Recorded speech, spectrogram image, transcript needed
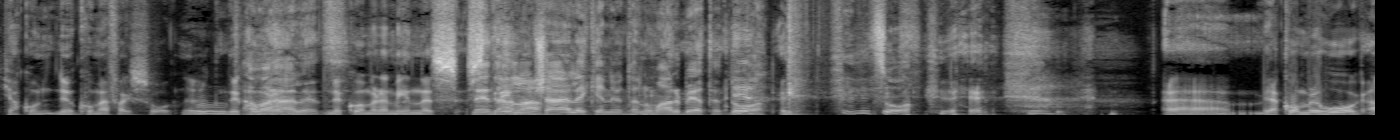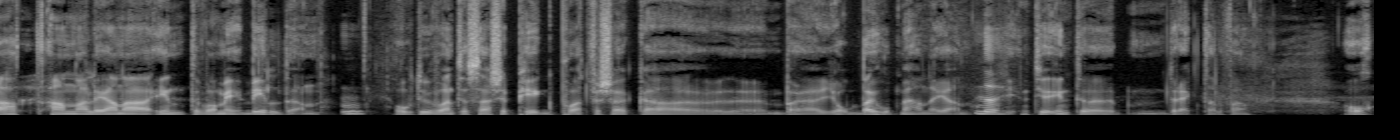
Jag kom, nu kommer jag faktiskt ihåg, nu, mm. nu, kommer, ja, nu kommer en minnesstrimma. Det är inte handlar om kärleken utan om arbetet då. Så. Uh, jag kommer ihåg att Anna-Lena inte var med i bilden. Mm. Och du var inte särskilt pigg på att försöka eh, börja jobba ihop med henne igen. Inte, inte direkt i alla fall. Och,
